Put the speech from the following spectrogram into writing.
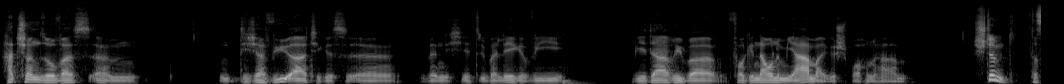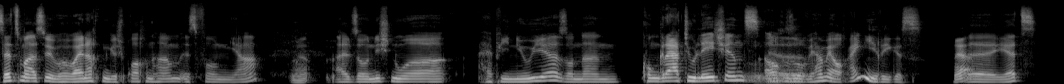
hat schon so was ähm, Déjà-vu-artiges, äh, wenn ich jetzt überlege, wie wir darüber vor genau einem Jahr mal gesprochen haben. Stimmt. Das letzte Mal, als wir über Weihnachten gesprochen haben, ist vor einem Jahr. Ja, Also nicht nur Happy New Year, sondern Congratulations. Auch Ja. so, wir haben ja auch einjähriges ja. äh, jetzt.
